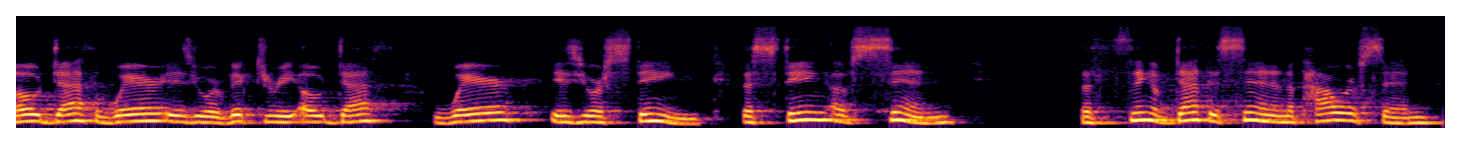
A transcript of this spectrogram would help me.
O death, where is your victory? O death, where is your sting? The sting of sin, the sting of death is sin, and the power of sin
